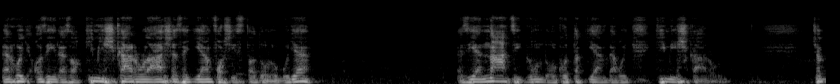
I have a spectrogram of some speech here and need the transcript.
Mert hogy azért ez a kimiskárolás, ez egy ilyen fasiszta dolog, ugye? Ez ilyen nácik gondolkodtak ilyenben, hogy kimiskárol. Csak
